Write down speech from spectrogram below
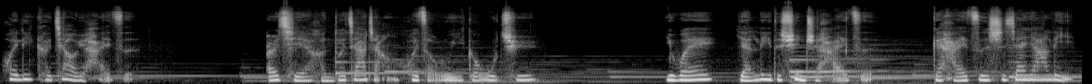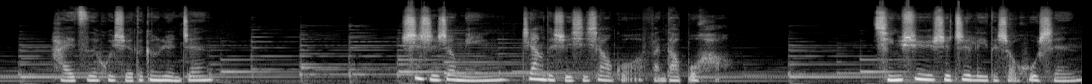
会立刻教育孩子，而且很多家长会走入一个误区，以为严厉的训斥孩子，给孩子施加压力，孩子会学得更认真。事实证明，这样的学习效果反倒不好。情绪是智力的守护神，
